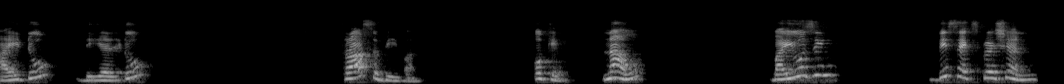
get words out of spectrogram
I2 DL2 cross B1. Okay, now by using this expression,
